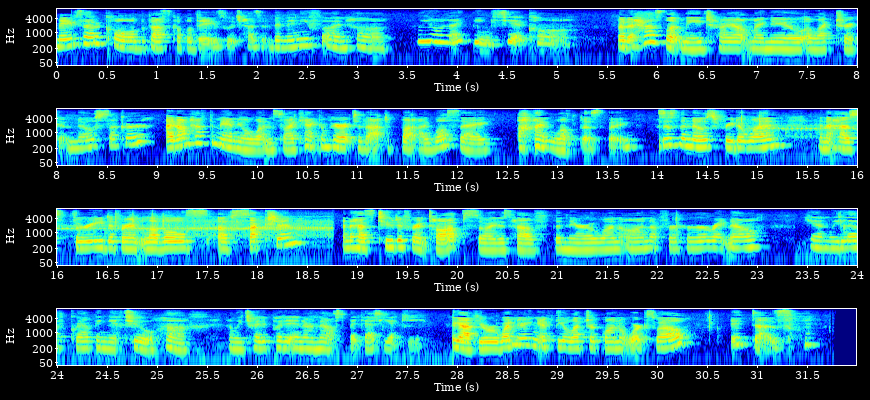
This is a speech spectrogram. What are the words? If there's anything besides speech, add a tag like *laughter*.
Maeve's had a cold the past couple days, which hasn't been any fun, huh? We don't like being sick, huh? But it has let me try out my new electric nose sucker. I don't have the manual one, so I can't compare it to that, but I will say *laughs* I love this thing. This is the Nose Frida one, and it has three different levels of suction, and it has two different tops, so I just have the narrow one on for her right now. Yeah, and we love grabbing it too, huh? And we try to put it in our mouths, but that's yucky. Yeah, if you were wondering if the electric one works well, it does. *laughs*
